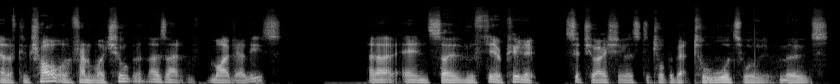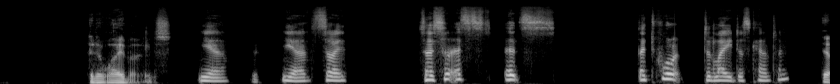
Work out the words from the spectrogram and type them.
out of control in front of my children. Those aren't my values. Uh, and so the therapeutic situation is to talk about towards moves in a way moves. Yeah. Yeah. So, so, so it's, it's, they call it delay discounting. Yeah.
